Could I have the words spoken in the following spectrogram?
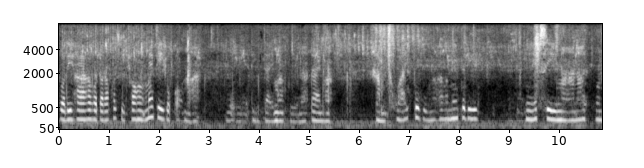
สวัสดีค่ะขอต้อนรับเข้าสู่ช่องแม่พีกกอกนะคะโอ้ดีใจมากเลยนะ ได้มารำถวายปู่นะคะ วันนี้พอดีมีเอฟซีมานะทุกคน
